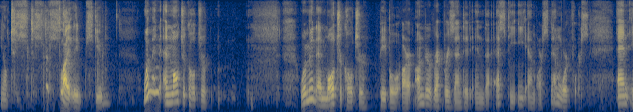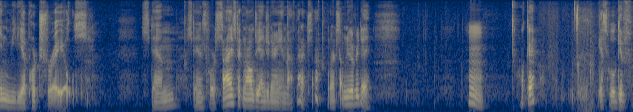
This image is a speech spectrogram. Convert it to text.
you know, just, just, just slightly skewed. Women and multicultural women and multicultural people are underrepresented in the STEM or STEM workforce and in media portrayals. STEM stands for Science, Technology, Engineering, and Mathematics. Ah, learn something new every day. Hmm. Okay. Guess we'll give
